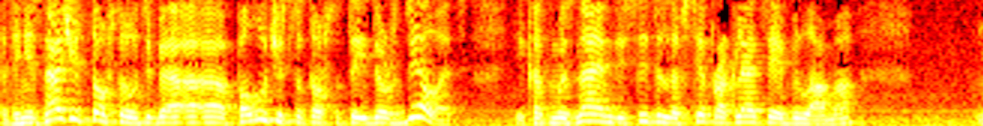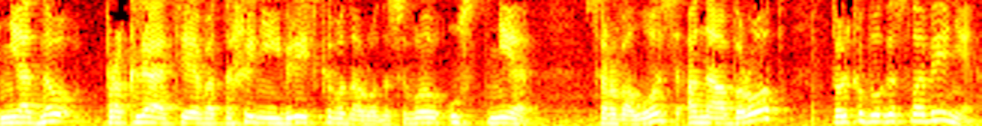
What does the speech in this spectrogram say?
Это не значит то, что у тебя а, а, получится то, что ты идешь делать. И как мы знаем, действительно, все проклятия Билама, ни одно проклятие в отношении еврейского народа с его уст не сорвалось, а наоборот, только благословение.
